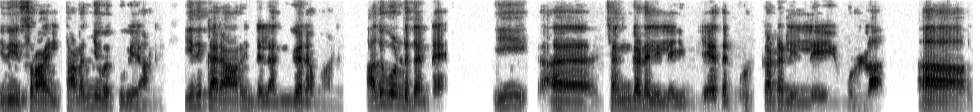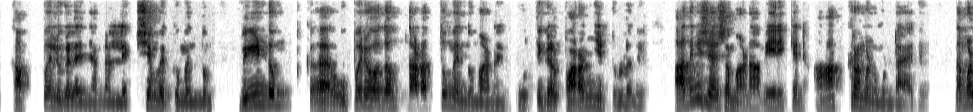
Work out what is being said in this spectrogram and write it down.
ഇത് ഇസ്രായേൽ തടഞ്ഞു വെക്കുകയാണ്. ഇത് കരാറിന്റെ ലംഘനമാണ്. അതുകൊണ്ട് തന്നെ ഈ ചെങ്കടലിലെയും ഏതൻ ഉൾക്കടലിലെയുമുള്ള കപ്പലുകളെ ഞങ്ങൾ ലക്ഷ്യം വെക്കുമെന്നും വീണ്ടും ഉപരോധം നടത്തുമെന്നുമാണ് ഹൂത്തികൾ പറഞ്ഞിട്ടുള്ളത്. അതിനുശേഷമാണ് അമേരിക്കൻ ആക്രമണം ഉണ്ടായത് നമ്മൾ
